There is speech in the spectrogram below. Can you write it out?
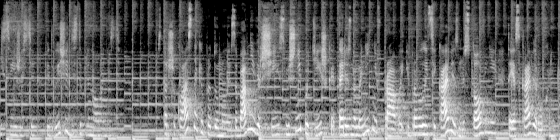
і свіжості, підвищують дисциплінованість. Старшокласники придумали забавні вірші, смішні потішки та різноманітні вправи і провели цікаві, змістовні та яскраві руханки.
